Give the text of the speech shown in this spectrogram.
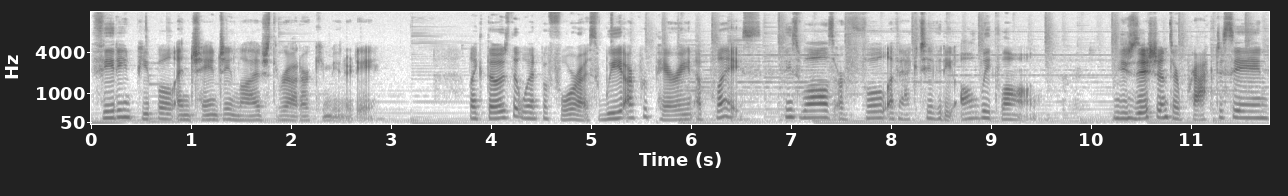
feeding people and changing lives throughout our community. Like those that went before us, we are preparing a place. These walls are full of activity all week long. Musicians are practicing,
